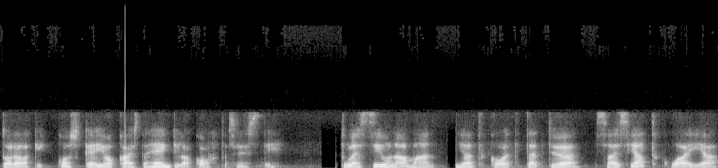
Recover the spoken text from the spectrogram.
todellakin koskee jokaista henkilökohtaisesti. Tule siunaamaan jatkoa, että tämä työ saisi jatkua ja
